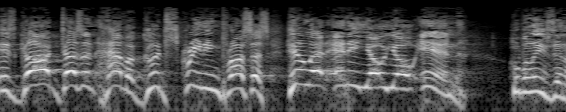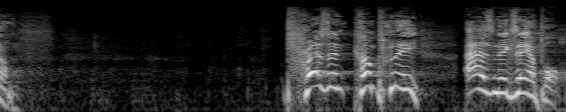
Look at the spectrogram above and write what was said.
is God doesn't have a good screening process. He'll let any yo yo in who believes in him. Present company as an example.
